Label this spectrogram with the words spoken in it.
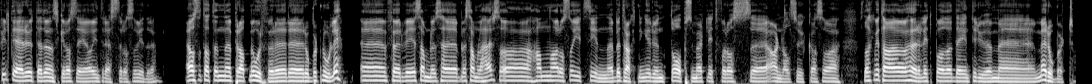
filtrere ut det du ønsker å se, og interesser osv. Jeg har også tatt en prat med ordfører eh, Robert Nordli før vi samles, ble samla her, så han har også gitt sine betraktninger rundt og oppsummert litt for oss eh, Arendalsuka. Så, så da skal vi ta og høre litt på det, det intervjuet med, med Robert.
